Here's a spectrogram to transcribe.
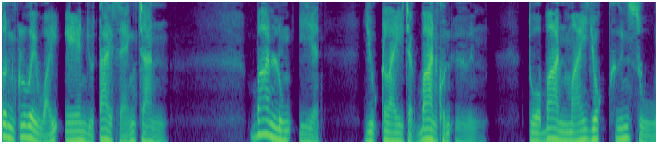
ต้นกล้วยไหวเอ็นอยู่ใต้แสงจันทร์ บ้านลุงเอียด อยู่ไกลจากบ้านคนอื่น ตัวบ้านไม้ยกพื้นสูง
